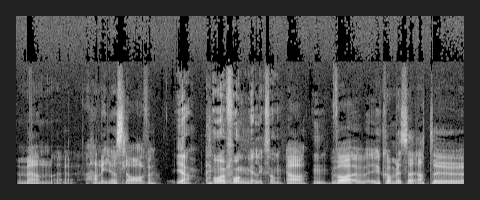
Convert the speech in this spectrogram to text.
Men eh, han är ju en slav. ja, och en fånge liksom. Ja. Mm. Vad, hur kommer det sig att du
